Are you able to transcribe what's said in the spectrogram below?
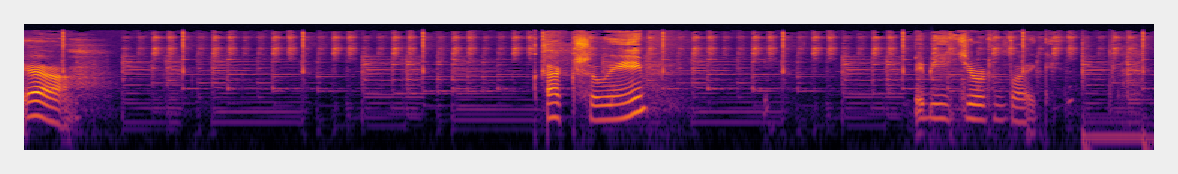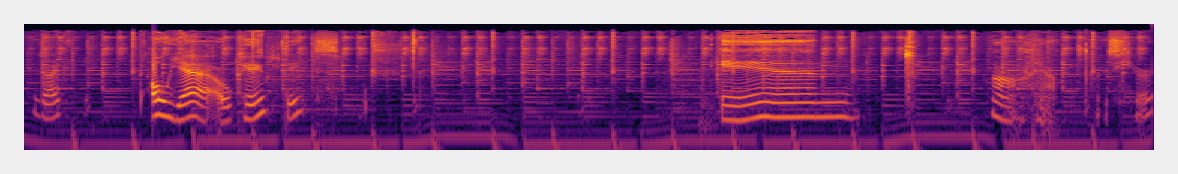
Yeah. Actually, maybe you're like like oh yeah okay thanks and oh yeah it's here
